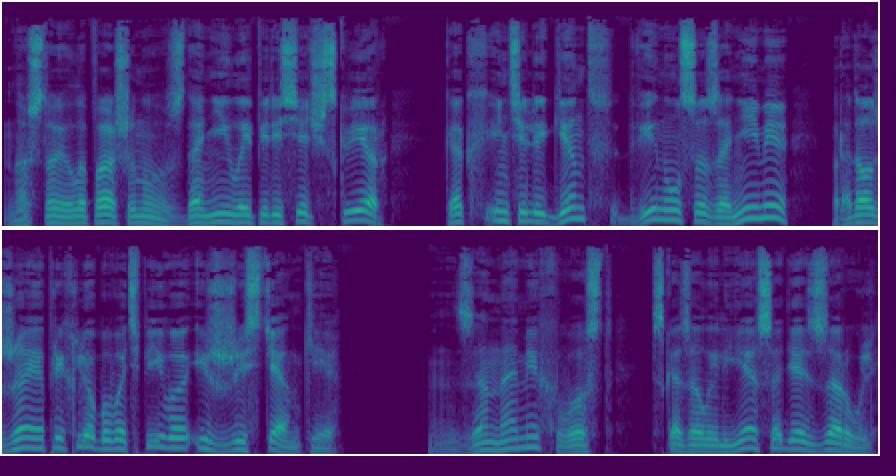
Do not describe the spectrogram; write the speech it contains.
Но стоило Пашину с Данилой пересечь сквер, как интеллигент двинулся за ними, продолжая прихлебывать пиво из жестянки. — За нами хвост, — сказал Илья, садясь за руль.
